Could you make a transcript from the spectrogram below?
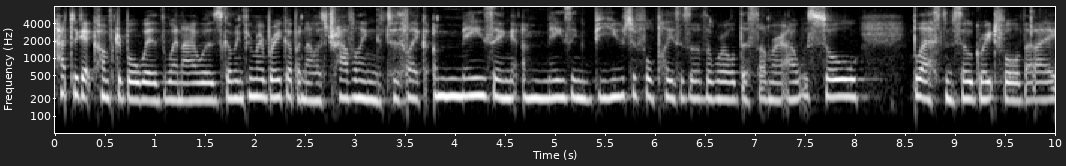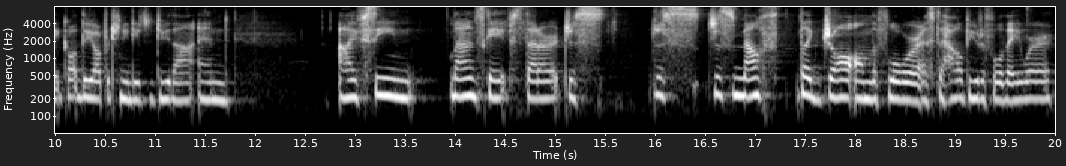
had to get comfortable with when I was going through my breakup and I was traveling to like amazing, amazing, beautiful places of the world this summer. I was so blessed and so grateful that I got the opportunity to do that. And I've seen landscapes that are just just just mouth like jaw on the floor as to how beautiful they were.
